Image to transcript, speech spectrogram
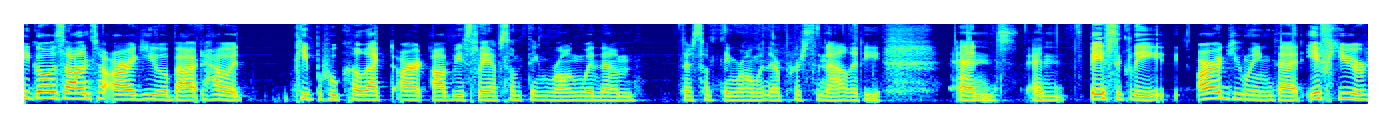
He goes on to argue about how it people who collect art obviously have something wrong with them. There's something wrong with their personality. And, and basically arguing that if you're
